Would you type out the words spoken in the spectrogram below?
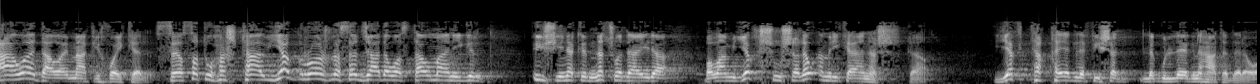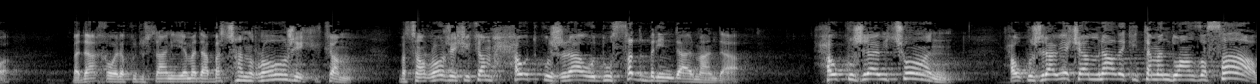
ئاوا داوای مافی خۆی کرد سێ سەد و هەشتا و یەک ڕۆژ لەسەر جادە وەستا و مانی گرت ئیشی نەکرد نەچوە دایرە بەڵام یەک شوشە لەو ئەمریکایانەش کە یەک تەقەیەک لە فیشەک لە گوللەیەک نەهاتە دەرەوە بەداخەوە لە کوردستانی ئێمەدا بە چەند ڕۆژێکی کەم بە چەند ڕۆژێکی کەم حەوت کوژرا و دووسەد بریندارماندا حەو کوژراوی چۆن حەو کوژراویەکیان مناڵێکی تەمەن دوانزە ساڵ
